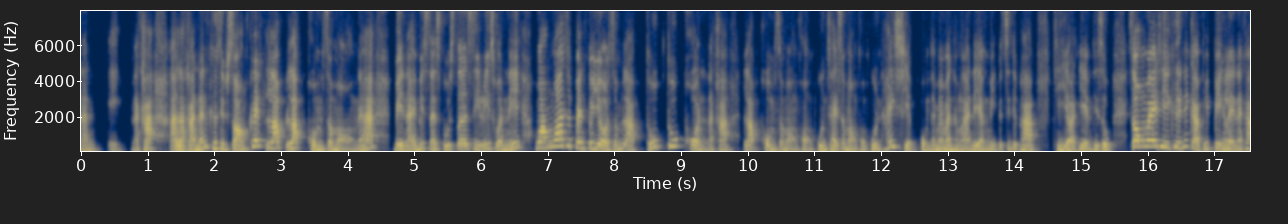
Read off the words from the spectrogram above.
นั่นเองนะคะเอาล่ะค่ะ นั่นคือ 12 เคล็ดลับลับคมสมองนะ BNI Business Booster Series วันนี้หวังว่าจะเป็นประโยชน์สำหรับทุกๆคนนะคะ รับคมสมองของคุณใช้สมองของคุณให้เฉียบคมทำให้มันทำงานได้อย่างมีประสิทธิภาพที่ยอดเยี่ยมที่สุดส่งเวทีคืนให้กับพี่ปิงเลยนะคะ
